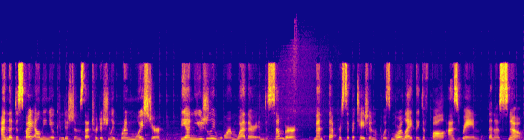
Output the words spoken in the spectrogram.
and that despite El Nino conditions that traditionally bring moisture, the unusually warm weather in December meant that precipitation was more likely to fall as rain than as snow.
